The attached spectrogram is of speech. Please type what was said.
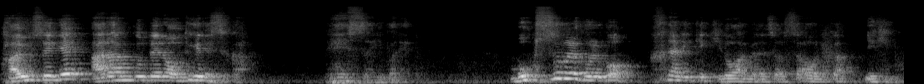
다윗에게 아람 군대는 어떻게 됐을까? 패했어 이번에도. 목숨을 걸고 하나님께 기도하면서 싸우니까 이긴 거예요.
